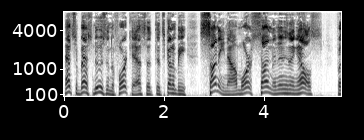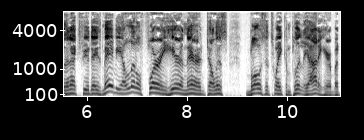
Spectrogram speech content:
That's the best news in the forecast that it's going to be sunny now, more sun than anything else for the next few days. Maybe a little flurry here and there until this blows its way completely out of here. But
